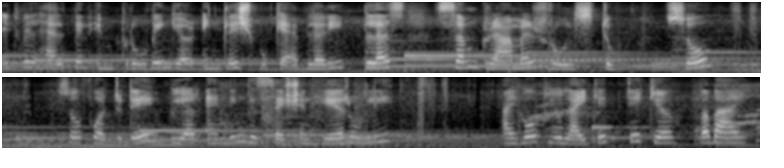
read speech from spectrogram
It will help in improving your English vocabulary plus some grammar rules too. So, so for today, we are ending this session here only. I hope you like it. Take care. Bye bye.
